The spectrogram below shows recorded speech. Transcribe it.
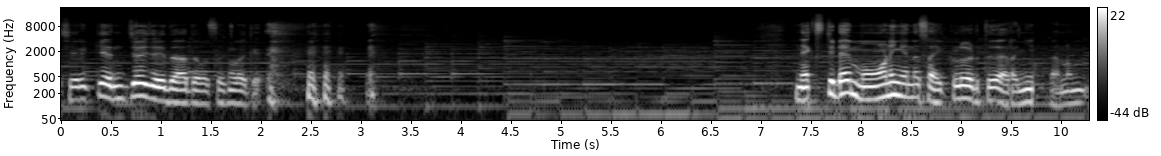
ശരിക്കും എൻജോയ് ചെയ്തു ആ ദിവസങ്ങളൊക്കെ. നെക്സ്റ്റ് ഡേ മോർണിംഗ് എന്നെ സൈക്കിളും എടുത്ത് ഇറങ്ങി. കാരണം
